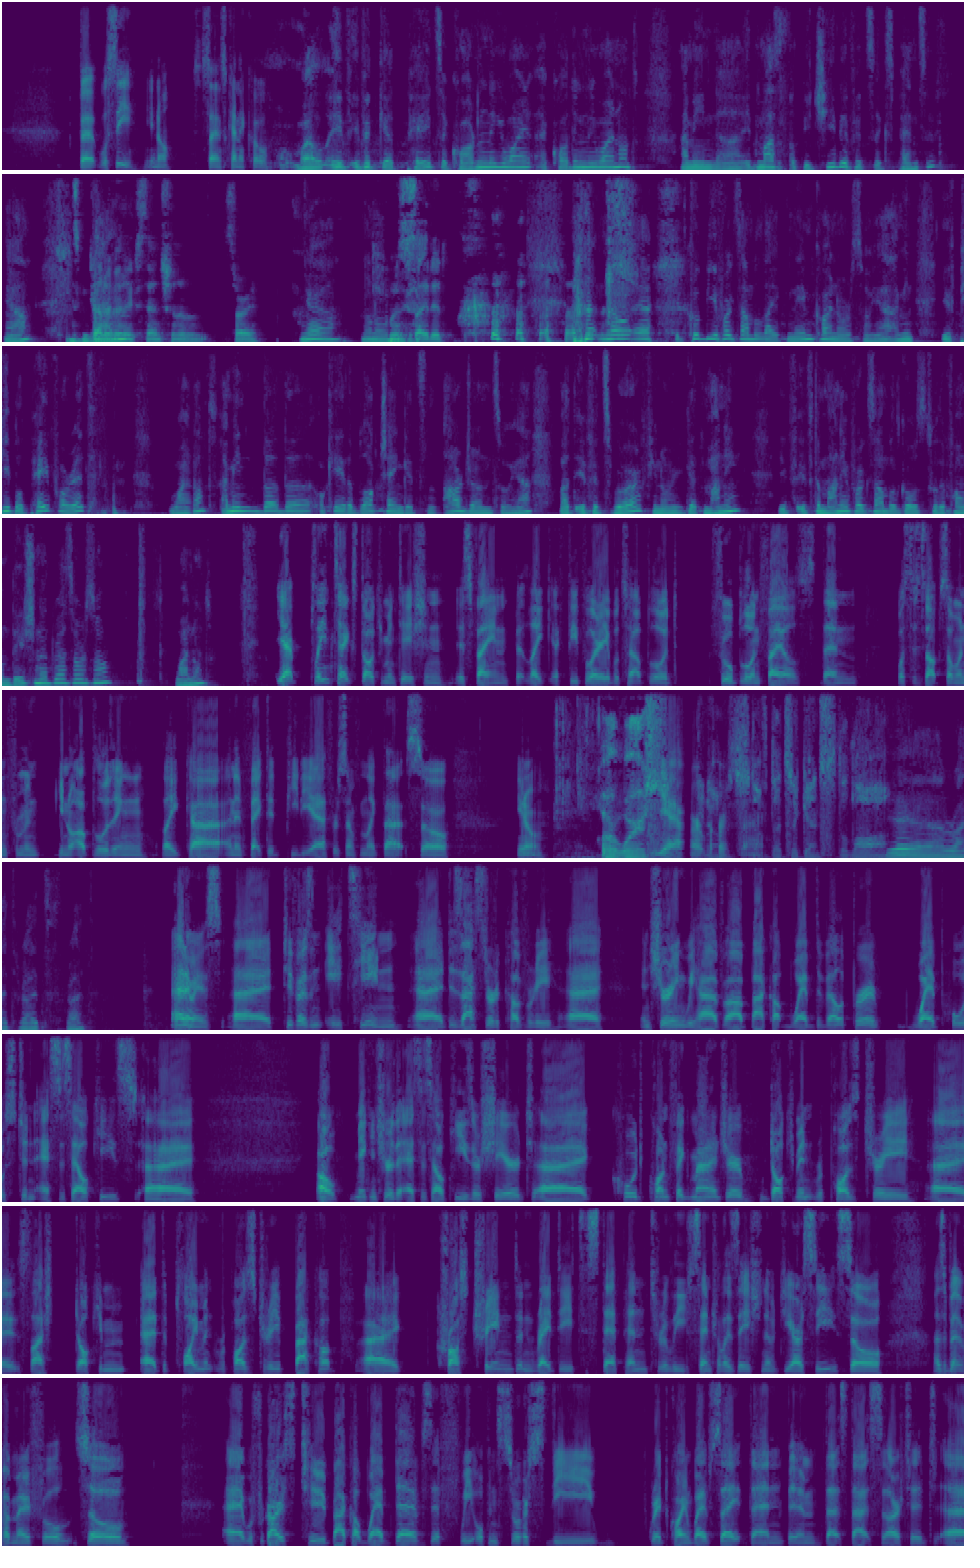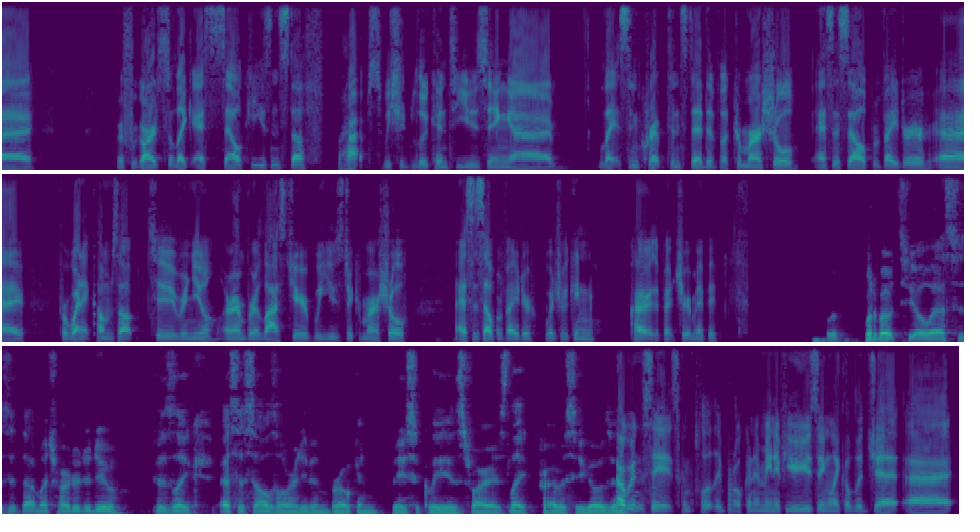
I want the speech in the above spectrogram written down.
but we'll see. You know, sounds kind of cool. Well, if if it get paid accordingly, why accordingly why not? I mean, uh, it must not be cheap if it's expensive. Yeah, it's kind then, of an extension of. Sorry. Yeah, no, no. I'm excited. no, uh, it could be, for example, like Namecoin or so. Yeah, I mean, if people pay for it, why not? I mean, the the okay, the blockchain gets larger and so yeah, but if it's worth, you know, you get money. If if the money, for example, goes to the foundation address or so, why not? Yeah, plain text documentation is fine, but like if people are able to upload full blown files, then what's to stop someone from you know uploading like uh, an infected PDF or something like that? So, you know, or worse, yeah, or know, worse, stuff that's against the law. Yeah, right, right, right. Anyways, uh, 2018 uh, disaster recovery, uh, ensuring we have a backup web developer, web host, and SSL keys. Uh, Oh, making sure the SSL keys are shared. Uh, code config manager, document repository uh, slash document deployment repository backup, cross trained and ready to step in to relieve centralization of GRC. So that's a bit of a mouthful. So uh, with regards to backup web devs, if we open source the Gridcoin website, then boom, that's that started. Uh, with regards to like SSL keys and stuff, perhaps we should look into using uh, Let's Encrypt instead of a commercial SSL provider uh, for when it comes up to renewal. I remember last year we used a commercial SSL provider, which we can cut out the picture maybe. What, what about TLS? Is it that much harder to do? Because like SSL's already been broken, basically, as far as like privacy goes. I wouldn't say it's completely broken. I mean, if you're using like a legit uh,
